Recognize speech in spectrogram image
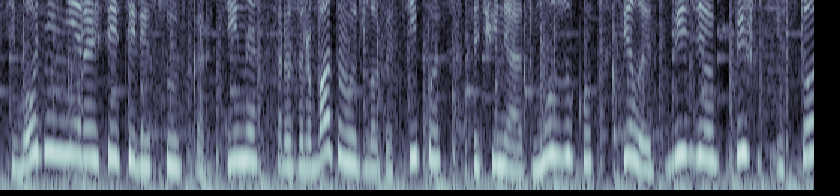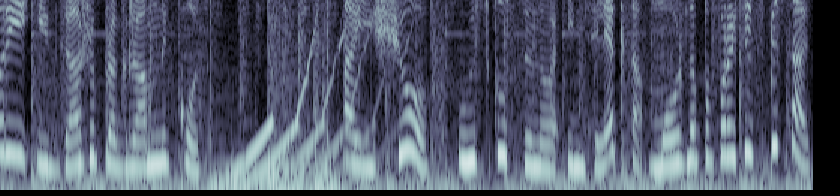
Сегодня нейросети рисуют картины, разрабатывают логотипы, сочиняют музыку, делают видео, пишут истории и даже программный код. А еще у искусственного интеллекта можно попросить писать.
